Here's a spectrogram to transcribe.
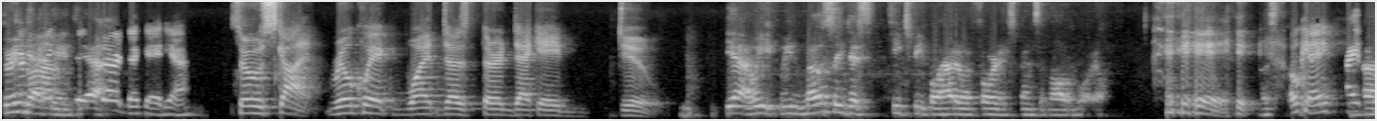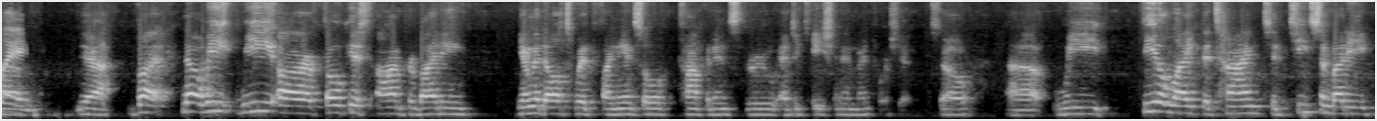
Three decades. Yeah, third decade. Yeah. So Scott, real quick, what does third decade do? Yeah, we we mostly just teach people how to afford expensive olive oil. okay. Right play. Um, yeah, but no, we we are focused on providing young adults with financial confidence through education and mentorship. So uh, we feel like the time to teach somebody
